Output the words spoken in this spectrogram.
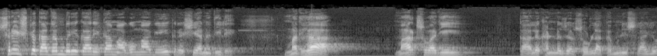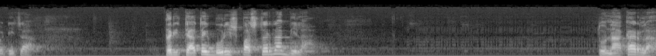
श्रेष्ठ कादंबरीकार एका मागोमाग एक रशियानं दिले. मधला मार्क्सवादी कालखंड जर सोडला कम्युनिस्ट राजवटीचा तरी त्यातही बोरिस पास्तरनाक दिला. तो नाकारला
